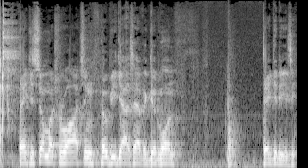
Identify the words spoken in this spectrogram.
thank you so much for watching hope you guys have a good one take it easy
